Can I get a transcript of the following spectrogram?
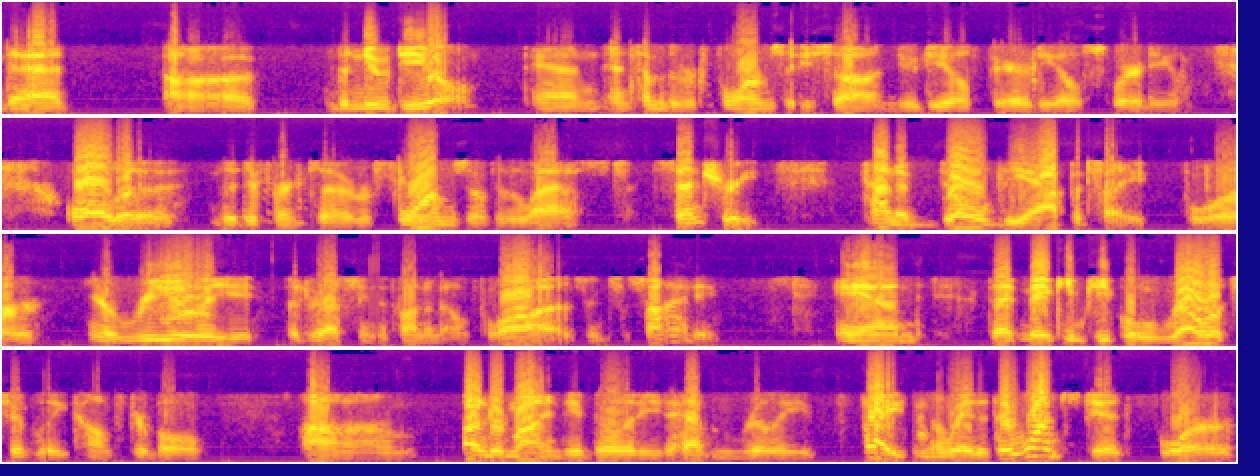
that uh, the New Deal and, and some of the reforms that you saw, New Deal, Fair Deal, Square Deal, all the, the different uh, reforms over the last century kind of dulled the appetite for you know really addressing the fundamental flaws in society, and that making people relatively comfortable um, undermined the ability to have them really fight in the way that they once did for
